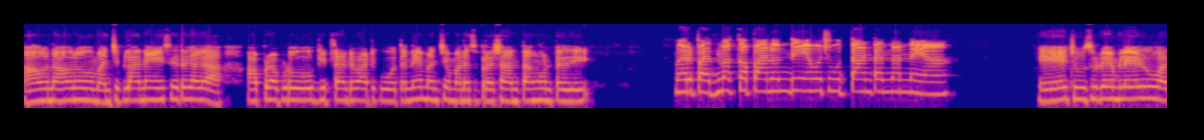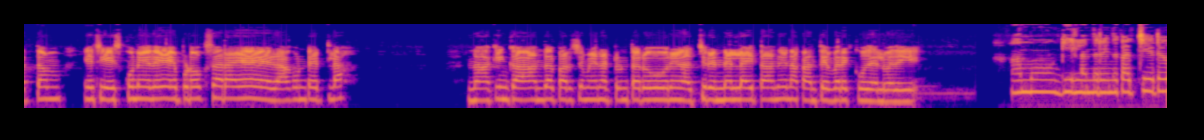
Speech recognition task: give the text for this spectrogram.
అవునవును మంచి ప్లానే వేసారు కదా. అప్పుడప్పుడు గిట్లాంటి వాటికి పోతేనే మంచి మనసు ప్రశాంతంగా ఉంటుంది. మరి పద్మక్క పనుంది ఏమో చూస్తా అంటుంది అన్నయ్య. ఏ చూసుడేం లేదు అత్తం. ఇక చేసుకునేదే ఎప్పుడో ఒకసారి అయ్యే. రాకుంటే ఎట్లా? నాకు ఇంకా అందరు పరిచయం అయినట్టుంటారు నేను వచ్చి రెండు నెలలు అవుతుంది నాకు అంత ఎవరు ఎక్కువ తెలియదు అమ్మో వీళ్ళందరూ ఎందుకు వచ్చారు?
